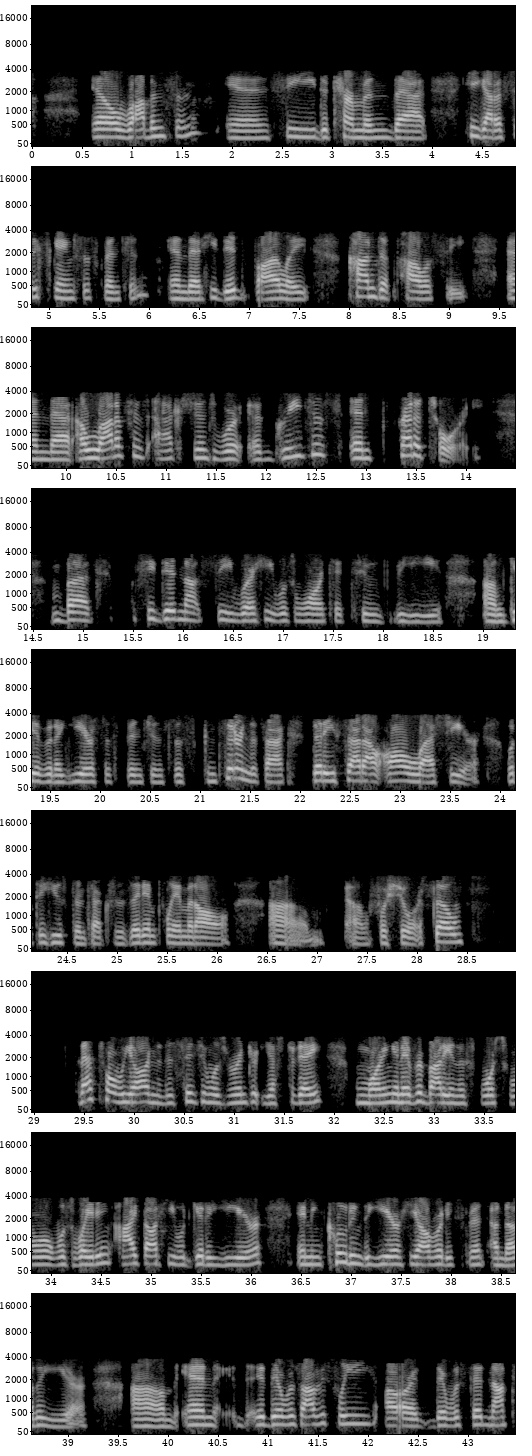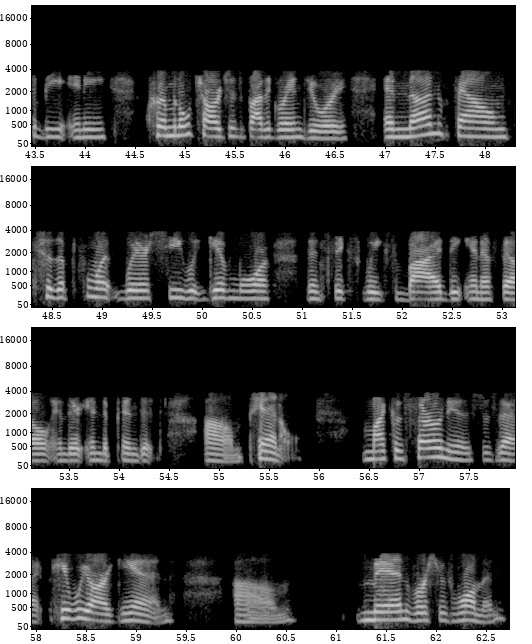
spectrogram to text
L. Robinson, and she determined that he got a six-game suspension and that he did violate conduct policy and that a lot of his actions were egregious and predatory. But she did not see where he was warranted to be um, given a year suspension, considering the fact that he sat out all last year with the Houston Texans. They didn't play him at all, um, uh, for sure. So that's where we are, and the decision was rendered yesterday morning, and everybody in the sports world was waiting. I thought he would get a year, and including the year he already spent, another year. Um, and there was obviously, or there was said not to be any criminal charges by the grand jury, and none found to the point where she would give more than six weeks by the NFL and their independent um, panel my concern is is that here we are again, um, man versus woman.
